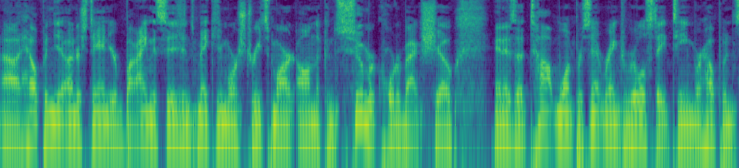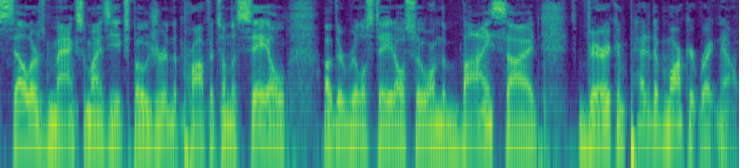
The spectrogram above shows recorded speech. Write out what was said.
uh, helping you understand your buying decisions, making you more street smart on the Consumer Quarterback Show. And as a top 1% ranked real estate team, we're helping sellers maximize the exposure and the profits on the sale of their real estate. Also, on the buy side, very competitive market right now.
